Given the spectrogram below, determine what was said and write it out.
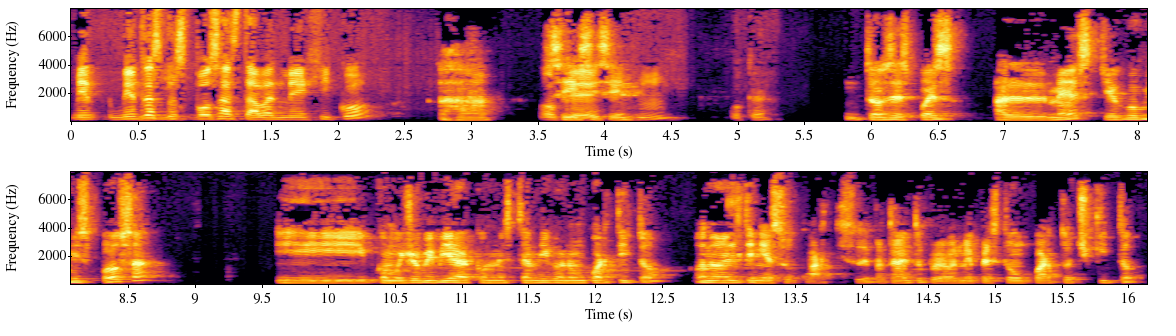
Mien- Mientras tu esposa estaba en México. Ajá. Sí, sí, sí. ujú, Ok. Entonces, pues, al mes llegó mi esposa y como yo vivía con este amigo en un cuartito, bueno, él tenía su cuarto, su departamento, pero él me prestó un cuarto chiquito,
